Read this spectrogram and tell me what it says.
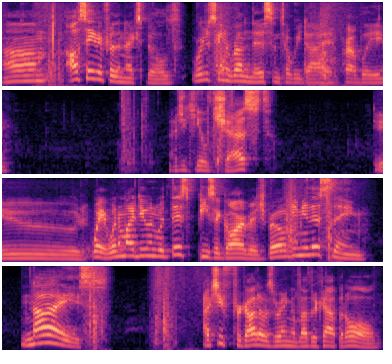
Um, I'll save it for the next build. We're just gonna run this until we die, probably. Magic heal chest. Dude. Wait, what am I doing with this piece of garbage, bro? Give me this thing. Nice. I actually forgot I was wearing a leather cap at all.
